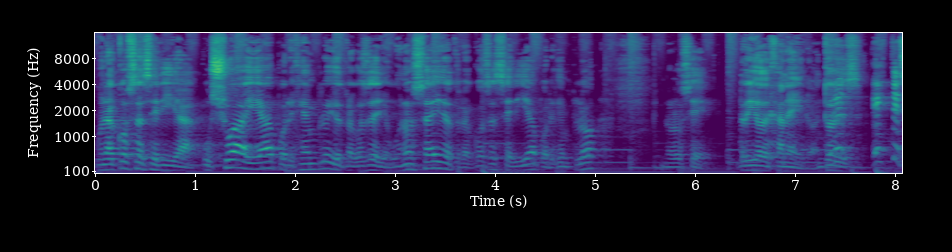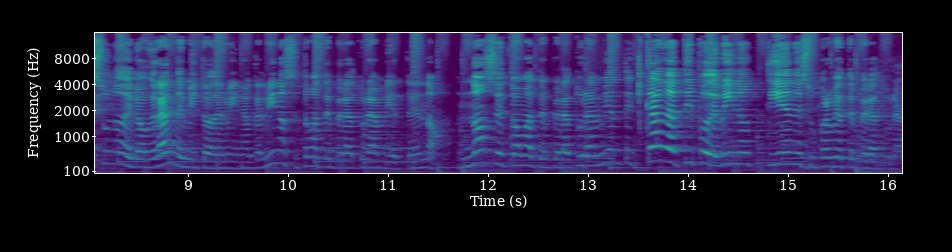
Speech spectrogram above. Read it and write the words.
una cosa sería Ushuaia, por ejemplo, y otra cosa sería Buenos Aires, otra cosa sería, por ejemplo, no lo sé, Río de Janeiro. Entonces, este es uno de los grandes mitos del vino, que el vino se toma a temperatura ambiente. No, no se toma a temperatura ambiente. Cada tipo de vino tiene su propia temperatura.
